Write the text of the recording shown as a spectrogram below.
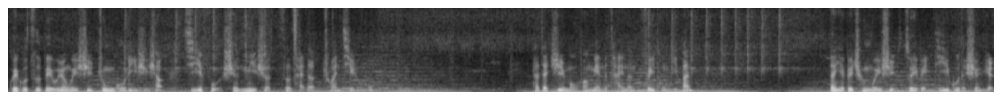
鬼谷子被认为是中国历史上极富神秘色色彩的传奇人物。他在智谋方面的才能非同一般，但也被称为是最被低估的圣人。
